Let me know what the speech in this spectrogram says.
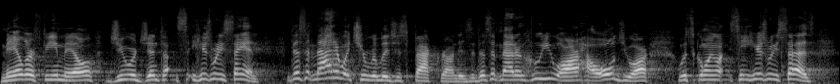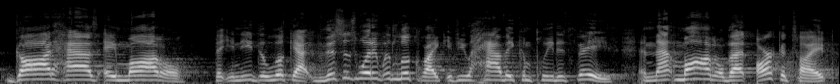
Male or female, Jew or Gentile. Here's what he's saying. It doesn't matter what your religious background is. It doesn't matter who you are, how old you are, what's going on. See, here's what he says God has a model that you need to look at. This is what it would look like if you have a completed faith. And that model, that archetype,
